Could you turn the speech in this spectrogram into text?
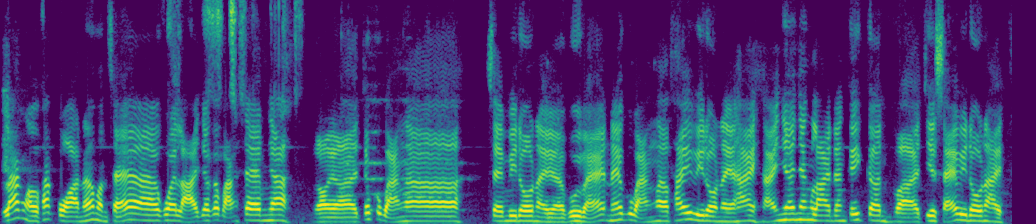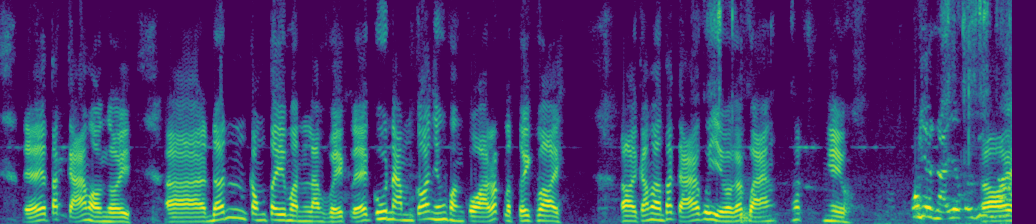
lát mà phát quà nữa mình sẽ ờ, quay lại cho các bạn xem nha. Rồi chúc các bạn xem video này ờ, vui vẻ. Nếu các bạn ờ, thấy video này hay hãy nhớ nhấn like đăng ký kênh và chia sẻ video này để tất cả mọi người à, đến công ty mình làm việc để cuối năm có những phần quà rất là tuyệt vời. Rồi cảm ơn tất cả quý vị và các bạn rất nhiều. Rồi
